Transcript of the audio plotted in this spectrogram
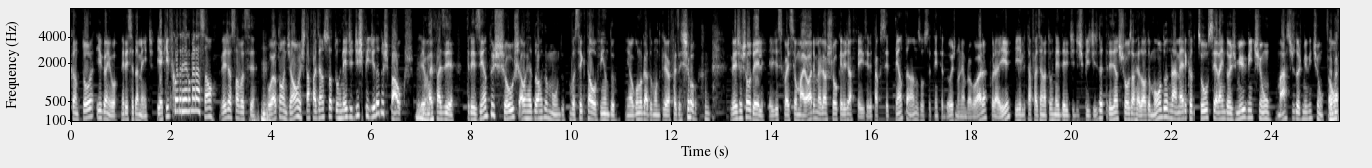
cantou e ganhou, merecidamente. E aqui fica outra recomendação, veja só você. Hum. O Elton John está fazendo sua turnê de despedida dos palcos. Ele Hum. vai fazer 300 shows ao redor do mundo. Você que tá ouvindo em algum lugar do mundo que ele vai fazer show, veja o show dele. Ele disse que vai ser o maior e melhor show que ele já fez. Ele tá com 70 anos ou 72, não lembro agora, por aí. E ele tá fazendo a turnê dele de despedida, 300 shows ao redor do mundo. Na América do Sul será em 2021, março de 2021. Então, vai?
